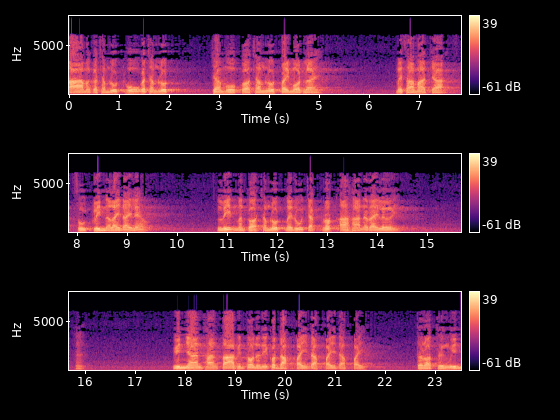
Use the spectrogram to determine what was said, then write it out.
ตามันก็ชำรุด หูก็ชำรุด จมูกก็ชำรุดไปหมดเลย ไม่สามารถจะสูดกลิ่นอะไรได้แล้ว ลิ้นมันก็ชำรุดไม่รู้จักรสอาหารอะไรเลย วิญญาณทางตาเป็นต้นอันนี้ก็ดับไป ดับไป ดับไป ตลอดถึงวิญ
